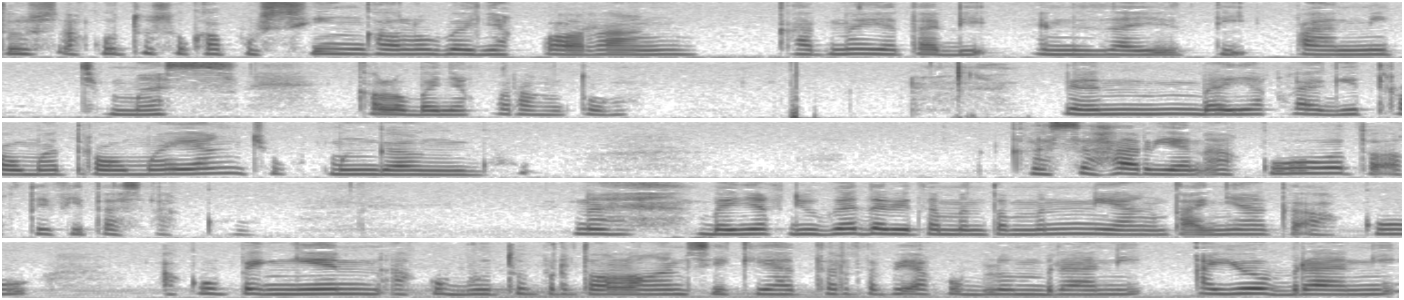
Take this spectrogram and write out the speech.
terus aku tuh suka pusing kalau banyak orang karena ya tadi anxiety panik cemas kalau banyak orang tuh. Dan banyak lagi trauma-trauma yang cukup mengganggu keseharian aku atau aktivitas aku. Nah banyak juga dari teman-teman yang tanya ke aku aku pengen aku butuh pertolongan psikiater tapi aku belum berani. Ayo berani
